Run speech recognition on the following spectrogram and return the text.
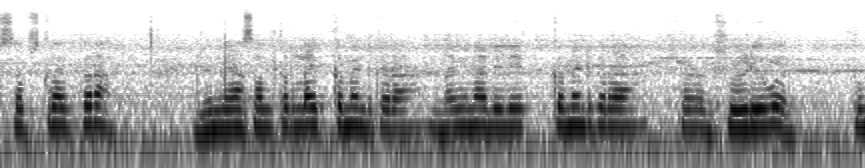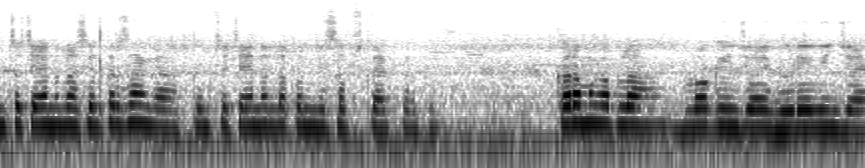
सबस्क्राईब करा. जुने असाल तर लाईक कमेंट करा. नवीन आलेले कमेंट करा व्हिडिओवर. तुमचं चॅनल असेल तर सांगा. तुमच्या चॅनलला पण मी सबस्क्राईब करतो. करा मग आपला ब्लॉग एन्जॉय व्हिडिओ एन्जॉय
